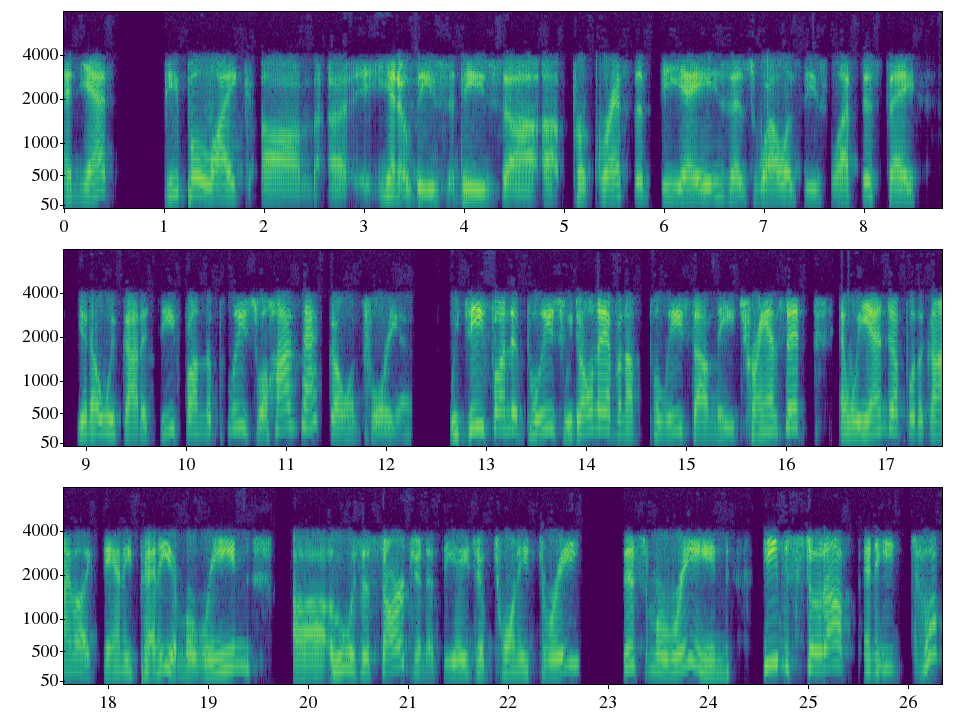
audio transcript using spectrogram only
and yet people like um, uh, you know these these uh, uh, progressive DAs as well as these leftists say, you know, we've got to defund the police. Well, how's that going for you? We defunded police. We don't have enough police on the transit, and we end up with a guy like Danny Penny, a Marine, uh, who was a sergeant at the age of 23. This Marine he stood up and he took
